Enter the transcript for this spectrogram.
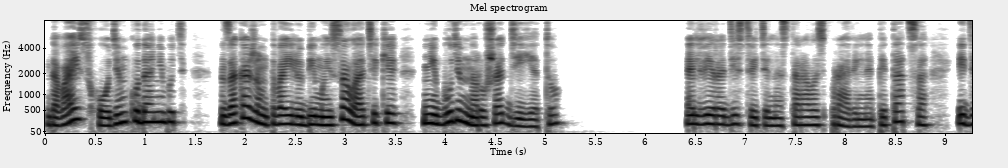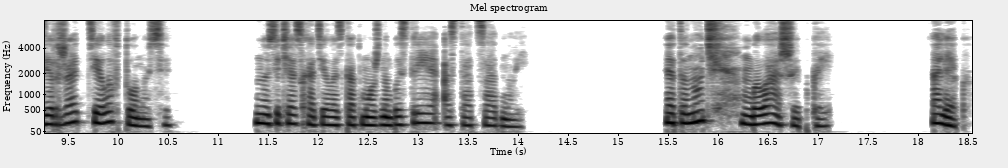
Давай сходим куда-нибудь, закажем твои любимые салатики, не будем нарушать диету». Эльвира действительно старалась правильно питаться и держать тело в тонусе но сейчас хотелось как можно быстрее остаться одной. Эта ночь была ошибкой. «Олег,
